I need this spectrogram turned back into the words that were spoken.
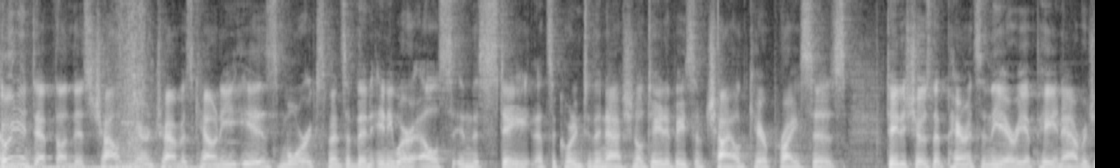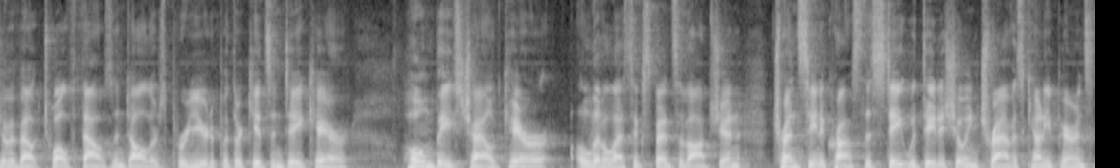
Going in depth on this, childcare in Travis County is more expensive than anywhere else in the state. That's according to the National Database of Childcare Prices. Data shows that parents in the area pay an average of about $12,000 per year to put their kids in daycare. Home-based childcare, a little less expensive option. Trends seen across the state with data showing Travis County parents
